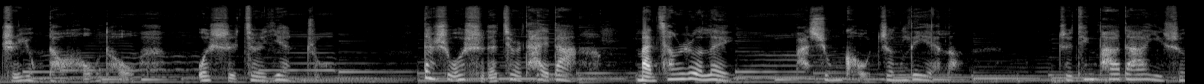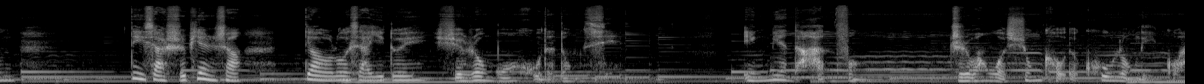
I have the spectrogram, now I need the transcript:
直涌到喉头。我使劲儿咽住，但是我使的劲儿太大，满腔热泪把胸口蒸裂了。只听啪嗒一声。地下石片上掉落下一堆血肉模糊的东西，迎面的寒风直往我胸口的窟窿里灌。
